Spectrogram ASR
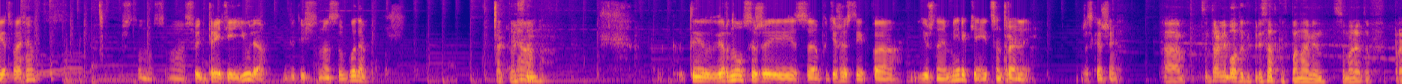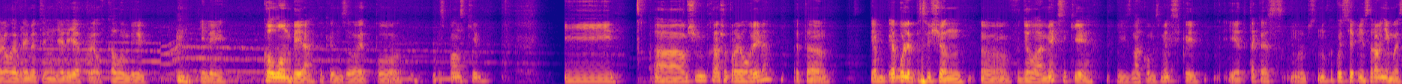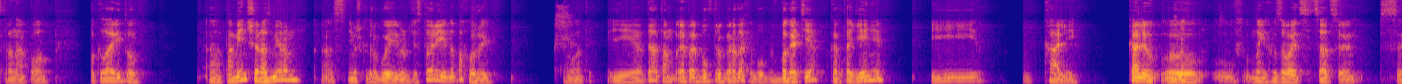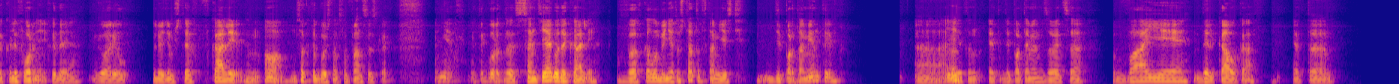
Привет, Вася. Что у нас? А, сегодня 3 июля 2017 года. Так точно. А, ты вернулся же из путешествий по Южной Америке и Центральной. Расскажи. А, центральная была только пересадка в Панаме самолетов. Провел я время три недели, я провел в Колумбии. Или Колумбия, как ее называют по-испански. И а, очень хорошо провел время. Это я, я более посвящен э, в дела Мексики и знаком с Мексикой. И это такая, ну, в какой-то степени сравнимая страна по, по колориту. Э, поменьше размером, э, с немножко другой может, историей, но похожей. Вот. И да, там я был в трех городах. Я был в Богате, Картагене и Кали. Кали э, у многих вызывает ассоциацию с Калифорнией, когда я говорил людям, что я в Кали. О, ну сколько ты будешь там в Сан-Франциско? Нет, это город называется Сантьяго де Кали. В, в Колумбии нету штатов, там есть департаменты. mm-hmm. это, этот департамент называется Вае дель Каука. Это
